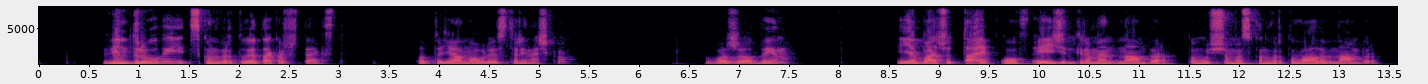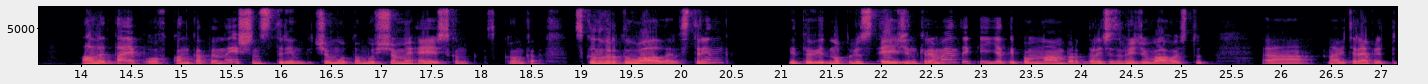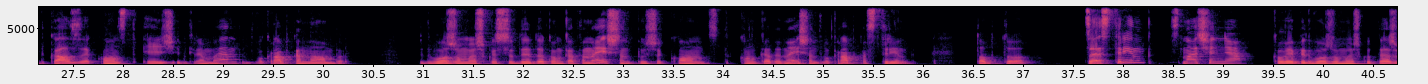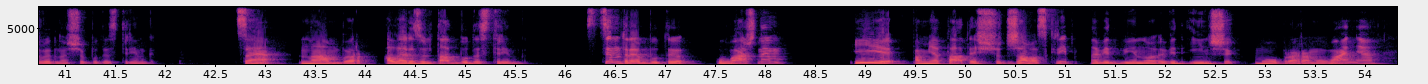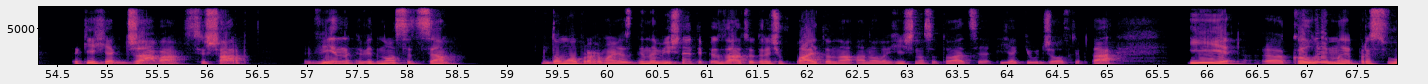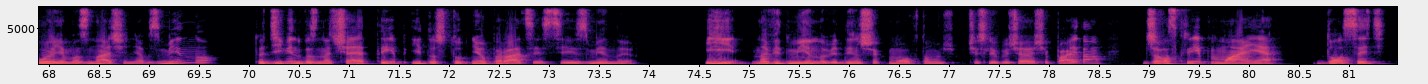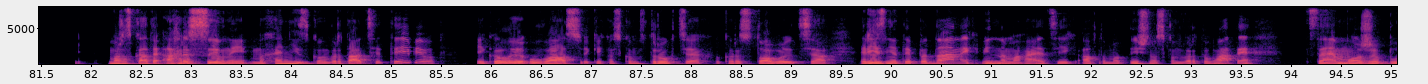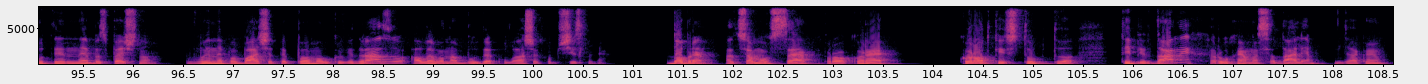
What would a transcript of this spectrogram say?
він другий сконвертує також в текст. Тобто я оновлюю сторіночку, ввожу один. І я бачу type of age increment number, тому що ми сконвертували в number. Але type of concatenation string. Чому? Тому що ми age сконвертували в string. Відповідно, плюс age increment, який є типом number. До речі, зверніть увагу, ось тут навіть репліт підказує const age increment, двокрапка number. Підвожу мишку сюди до concatenation, пише const concatenation, двокрапка string. Тобто це string значення. Коли я підвожу мишку, теж видно, що буде string. Це number, але результат буде string. З цим треба бути уважним і пам'ятати, що JavaScript, на відміну від інших мов програмування, таких як Java, C-Sharp, він відноситься до мов програмування з динамічною типізацією. До речі, в Python аналогічна ситуація, як і у JavaScript. І е, коли ми присвоюємо значення в змінну, тоді він визначає тип і доступні операції з цією змінною. І на відміну від інших мов, в тому числі включаючи Python, JavaScript має досить, можна сказати, агресивний механізм конвертації типів. І коли у вас в якихось конструкціях використовуються різні типи даних, він намагається їх автоматично сконвертувати. Це може бути небезпечно. Ви не побачите помилку відразу, але вона буде у ваших обчисленнях. Добре, на цьому все про коре... короткий вступ до типів даних. Рухаємося далі. Дякую.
